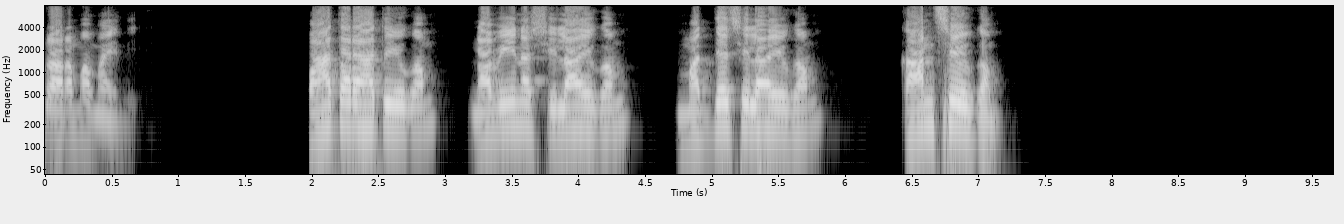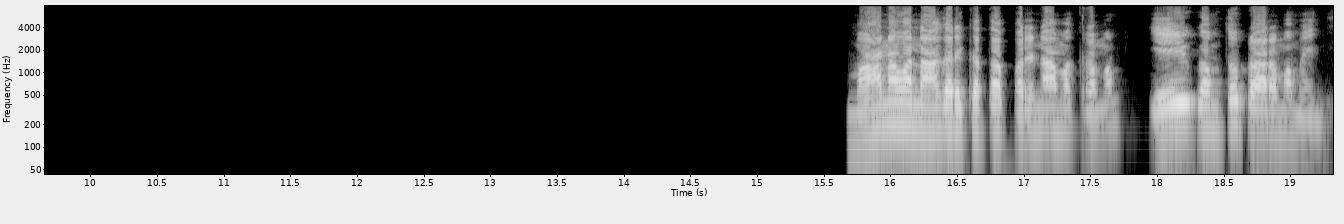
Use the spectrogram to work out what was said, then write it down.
ప్రారంభమైంది? పాత రాతి యుగం నవీన శిలాయుగం మధ్య శిలాయుగం కాంస్యయుగం మానవ నాగరికత పరిణామ క్రమం ఏ యుగంతో ప్రారంభమైంది?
